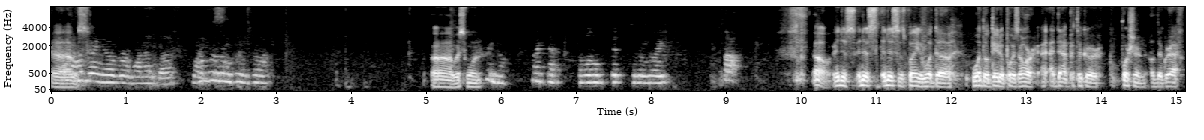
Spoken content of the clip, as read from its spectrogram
Uh, let's- over one of the points, uh which one? you know, like that, a little bit to the right. Stop. Oh, it just it just it just explains what the what the data points are at, at that particular portion of the graph.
